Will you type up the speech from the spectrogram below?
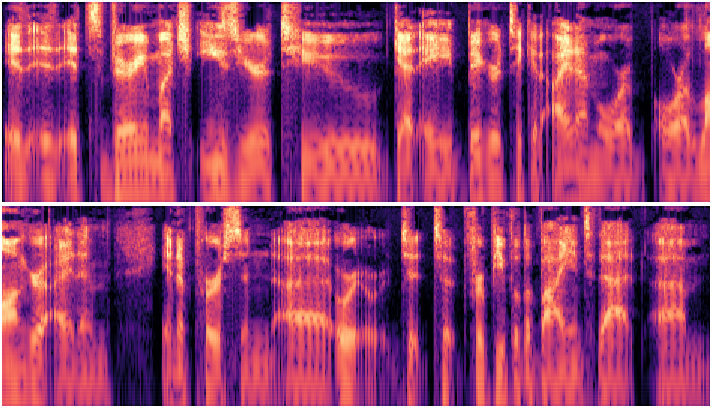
it, it's very much easier to get a bigger ticket item or, or a longer item in a person, uh, or, or to, to, for people to buy into that, um,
